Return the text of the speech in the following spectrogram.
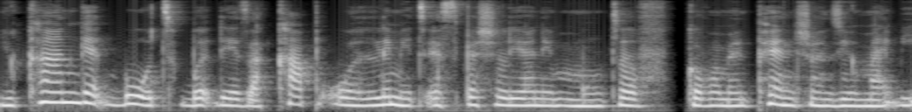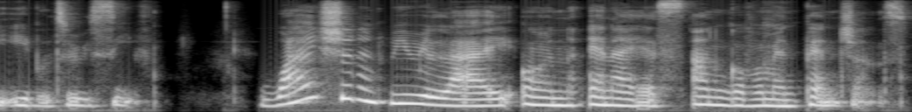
you can get both, but there's a cap or limit, especially on the amount of government pensions you might be able to receive. Why shouldn't we rely on NIS and government pensions?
